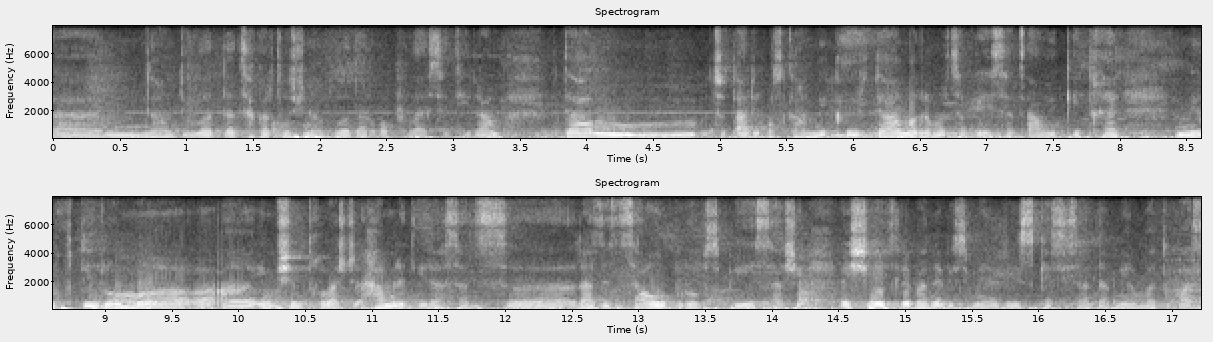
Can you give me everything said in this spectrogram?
ნამდვილად და საქართველოს ნამდვილად არ ყოფილა ესეთი რამ და ცოტა არ იყოს გამიკვირდა, მაგრამ როცა პიესა წავიკითხე, მივხვდი რომ იმ შემთხვევაში ჰამლეტი რასაც რაზეც საუბრობს პიესაში, ეს შეიძლება ნებისმიერი სქესის ადამიანმა თქვას.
